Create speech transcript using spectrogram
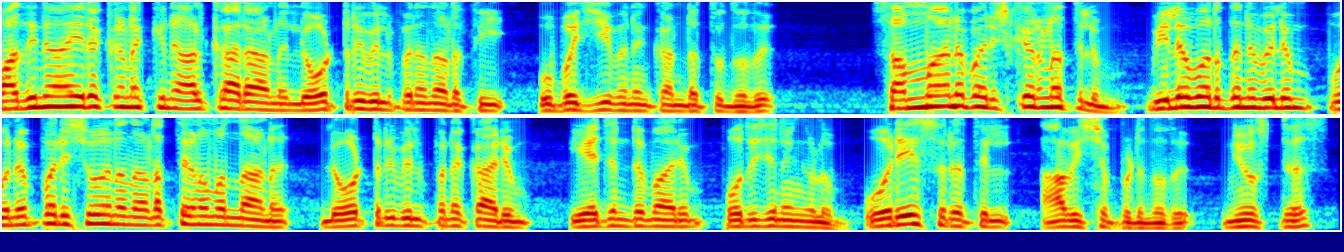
പതിനായിരക്കണക്കിന് ആൾക്കാരാണ് ലോട്ടറി വിൽപ്പന നടത്തി ഉപജീവനം കണ്ടെത്തുന്നത്. സമ്മാന പരിഷ്കരണത്തിലും വിലവർധനവിലും പുനഃപരിശോധന നടത്തണമെന്നാണ് ലോട്ടറി വിൽപ്പനക്കാരും ഏജന്റുമാരും പൊതുജനങ്ങളും ഒരേ സ്വരത്തിൽ ആവശ്യപ്പെടുന്നത്. ന്യൂസ് ഡെസ്ക്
